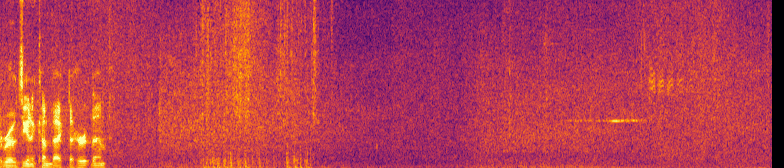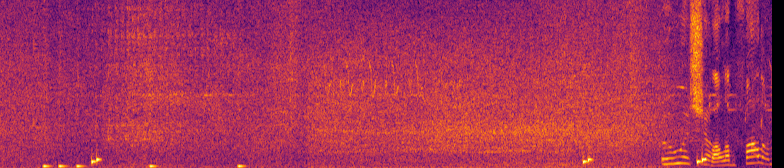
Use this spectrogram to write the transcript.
Road's gonna come back to hurt them. Ooh, a shalom follow.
